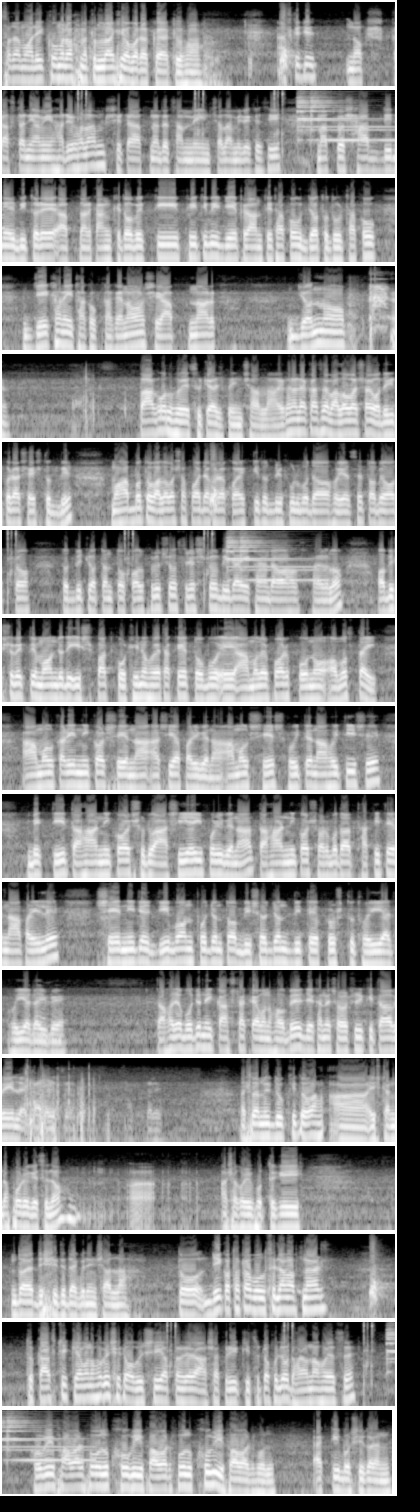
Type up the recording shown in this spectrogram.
আসসালামু আলাইকুম রহমতুল্লাহি ওবরাকাতুহ আজকে যে নকশ কাজটা নিয়ে আমি হাজির হলাম, সেটা আপনাদের সামনে ইনশাল্লাহ আমি রেখেছি। মাত্র সাত দিনের ভিতরে আপনার কাঙ্ক্ষিত ব্যক্তি পৃথিবীর যে প্রান্তে থাকুক, যত দূর থাকুক, যেখানেই থাকুক না কেন, সে আপনার জন্য পাগল হয়ে ছুটে আসবে ইনশাআল্লাহ। এখানে লেখা আছে ভালোবাসায় অধীর করা শেষ তদবির। মহাব্বত ও ভালোবাসা পয়দা করা কয়েকটি তদবির পূর্ব দেওয়া হয়েছে, তবে অত্র তদবিরটি অত্যন্ত ফলপ্রসূ ও শ্রেষ্ঠ বিদায় এখানে দেওয়া হয়ে গেল। অবিশ্ব ব্যক্তির মন যদি ইস্পাত কঠিন হয়ে থাকে, তবু এই আমলের পর কোনো অবস্থায় আমলকারীর নিকট সে না আসিয়া পারিবে না। আমল শেষ হইতে না হইতেই সে ব্যক্তি তাহার নিকট শুধু আসিয়াই পড়িবে না, তাহার নিকট সর্বদা থাকিতে না পারিলে সে নিজের জীবন পর্যন্ত বিসর্জন দিতে প্রস্তুত হইয়া হইয়া যাইবে। তাহলে বোঝেন এই কাজটা কেমন হবে, যেখানে সরাসরি কিতাবে লেখা রয়েছে। আসলে আমি দুঃখিত স্ট্যান্ডটা পড়ে গেছিল। আশা করি প্রত্যেকেই দয়ার দৃষ্টিতে দেখবেন ইনশাল্লাহ তো যে কথাটা বলছিলাম আপনার তো কাজটি কেমন হবে সেটা অবশ্যই আপনাদের আশা করি কিছুটা হলেও ধারণা হয়েছে। খুবই পাওয়ারফুল খুবই পাওয়ারফুল খুবই পাওয়ারফুল একটি বশীকরণ।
